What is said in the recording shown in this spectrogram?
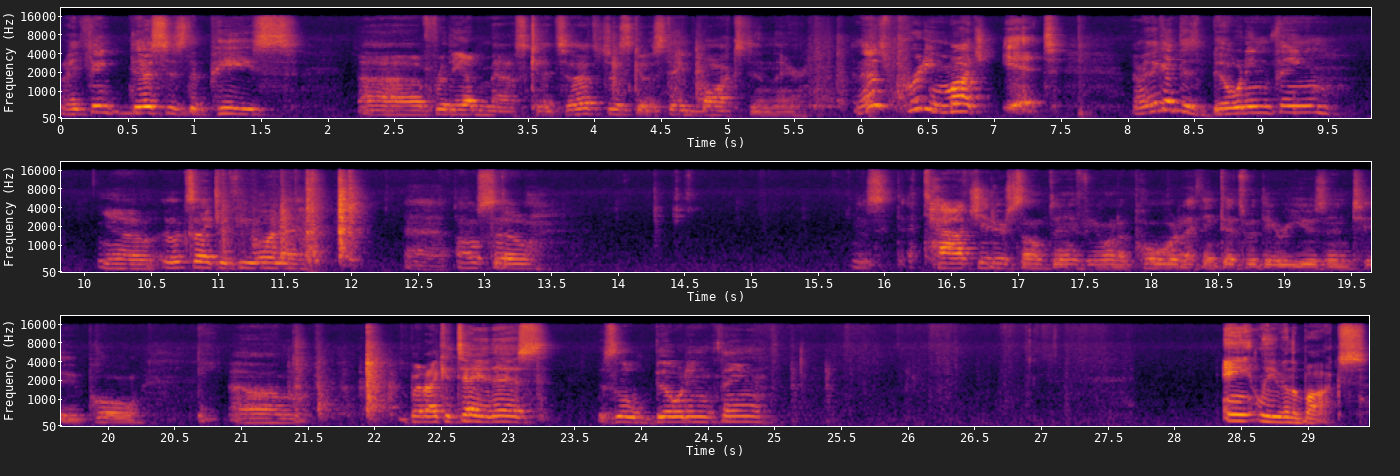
I think this is the piece uh, for the unmask kit. So that's just going to stay boxed in there. And that's pretty much it. I mean, they got this building thing. You know, it looks like if you want to uh, also just attach it or something if you want to pull it. I think that's what they were using to pull. Um, but I can tell you this, this little building thing ain't leaving the box.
